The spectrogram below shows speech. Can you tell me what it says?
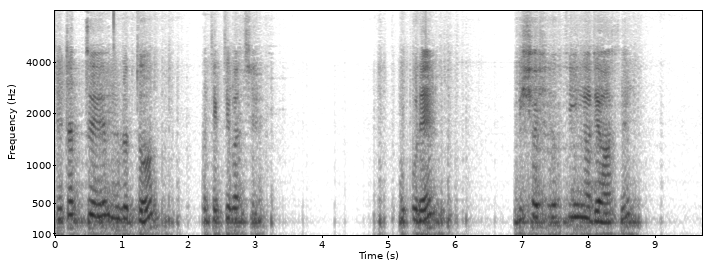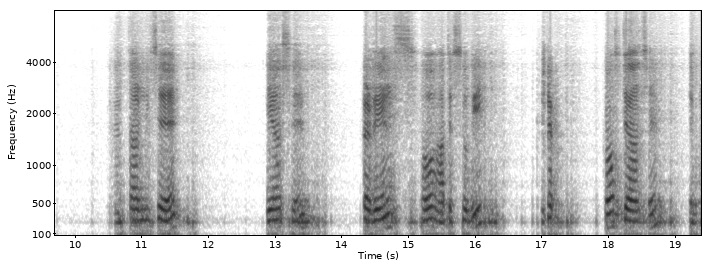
যেটাতে মূলত দেখতে পাচ্ছেন উপরে বিষয় চিহ্ন দেওয়া আছে তার নিচে আছে একটা রেঞ্জ ও হাতের ছবি যেটা ক্রস দেওয়া আছে এবং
